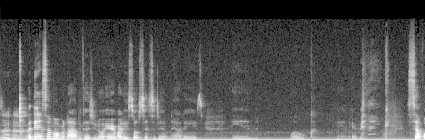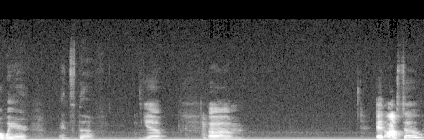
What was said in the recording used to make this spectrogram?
Mm-hmm. But then some of them are not because you know everybody is so sensitive nowadays, and woke and everything, self aware and stuff. Yeah. Um. And also,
